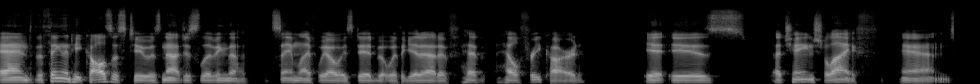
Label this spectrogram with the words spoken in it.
And the thing that he calls us to is not just living the same life we always did, but with a get out of hell free card. It is a changed life. And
